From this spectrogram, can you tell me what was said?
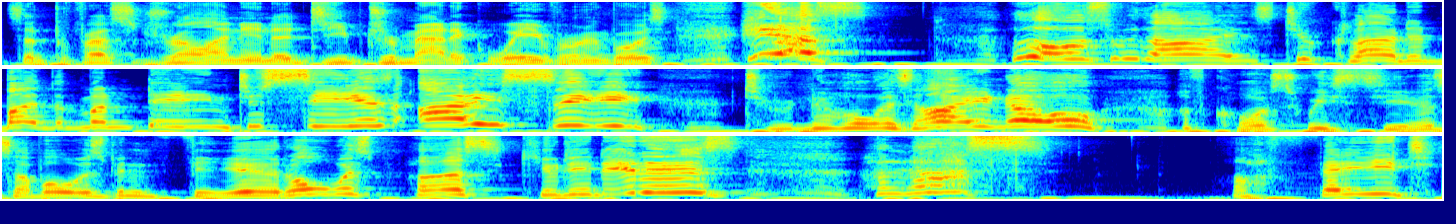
said Professor Trelawney in a deep, dramatic, wavering voice. Yes! Those with eyes too clouded by the mundane to see as I see, to know as I know. Of course, we seers have always been feared, always persecuted. It is, alas, a fate.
